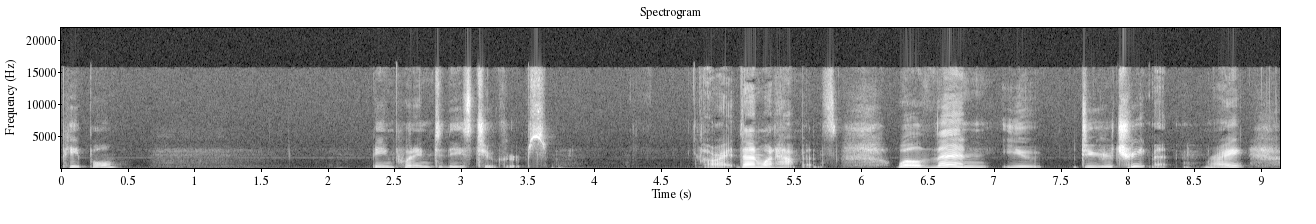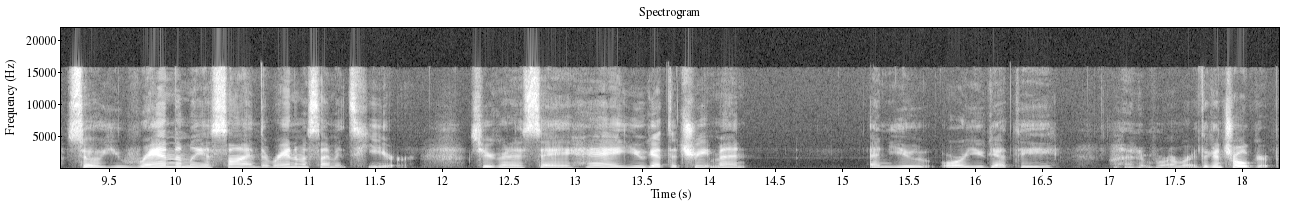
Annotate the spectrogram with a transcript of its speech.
people being put into these two groups. All right, then what happens? Well, then you do your treatment, right? So you randomly assign, the random assignment's here. So you're going to say, hey, you get the treatment and you, or you get the, I don't remember, the control group.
